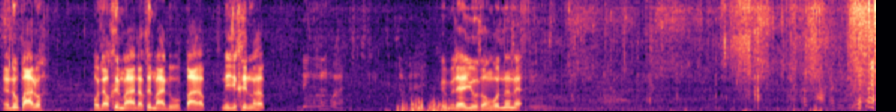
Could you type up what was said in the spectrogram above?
เดี๋ยวดูปลาดูโอ้เดี๋ยวขึ้นมาเดี๋ยวขึ้นมาดูปลาครับ นี่จะขึ้นแล้วครับ ดึงเรื่องมาเลยขึ้นไปได้ ขึ้นไม่ได้อยู่สองคนนั่นแหละ มันพัดทางนะที่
